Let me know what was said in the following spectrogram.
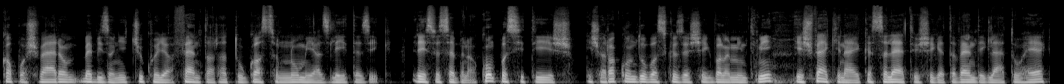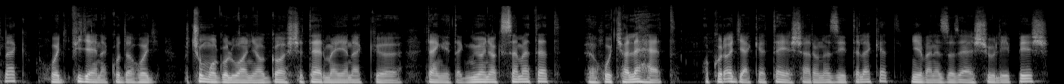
Kaposváron bebizonyítsuk, hogy a fenntartható gasztronómia az létezik. Részt vesz ebben a Composite is, és a Rakondobasz közösség, valamint mi, és felkínáljuk ezt a lehetőséget a vendéglátóhelyeknek, hogy figyeljenek oda, hogy a csomagolóanyaggal se termeljenek rengeteg műanyag szemetet, hogyha lehet, akkor adják el teljes áron az ételeket, nyilván ez az első lépés,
